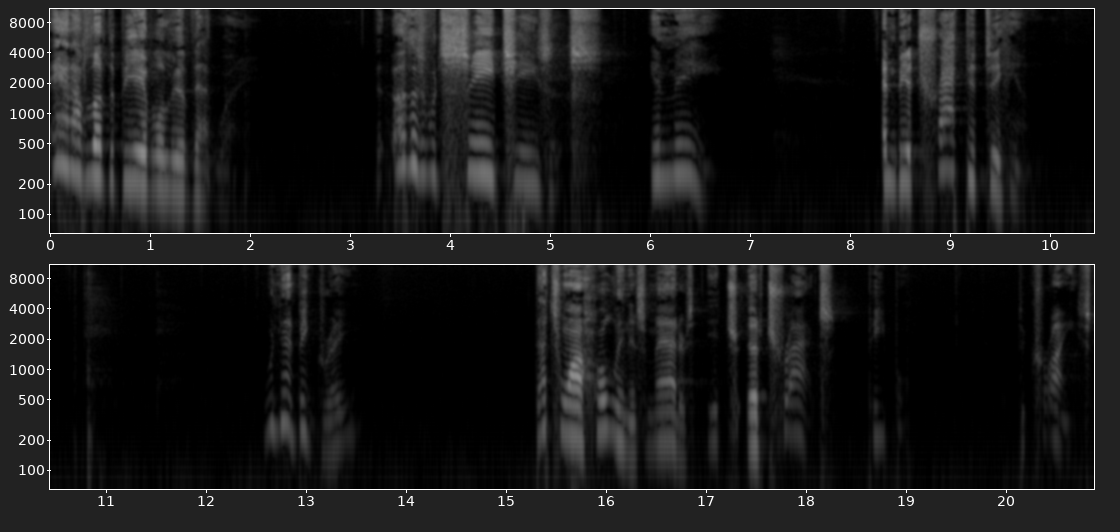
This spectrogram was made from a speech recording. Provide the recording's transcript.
And I'd love to be able to live that way. That others would see Jesus in me and be attracted to him. Wouldn't that be great? That's why holiness matters. It tr- attracts people to Christ.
